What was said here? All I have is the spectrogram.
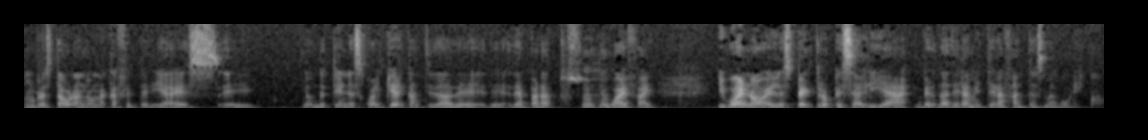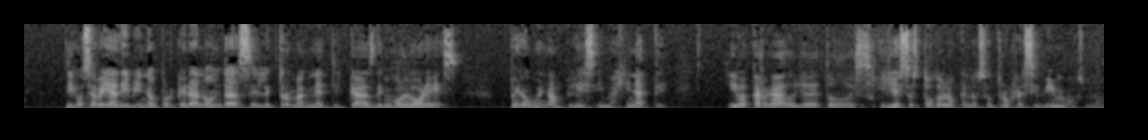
un restaurante, una cafetería, es eh, donde tienes cualquier cantidad de, de, de aparatos uh -huh. de Wi-Fi. Y bueno, el espectro que salía verdaderamente era fantasmagórico. Digo, se veía divino porque eran ondas electromagnéticas de uh -huh. colores, pero bueno, Liz, imagínate. Iba cargado ya de todo eso. Y eso es todo lo que nosotros recibimos, ¿no?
